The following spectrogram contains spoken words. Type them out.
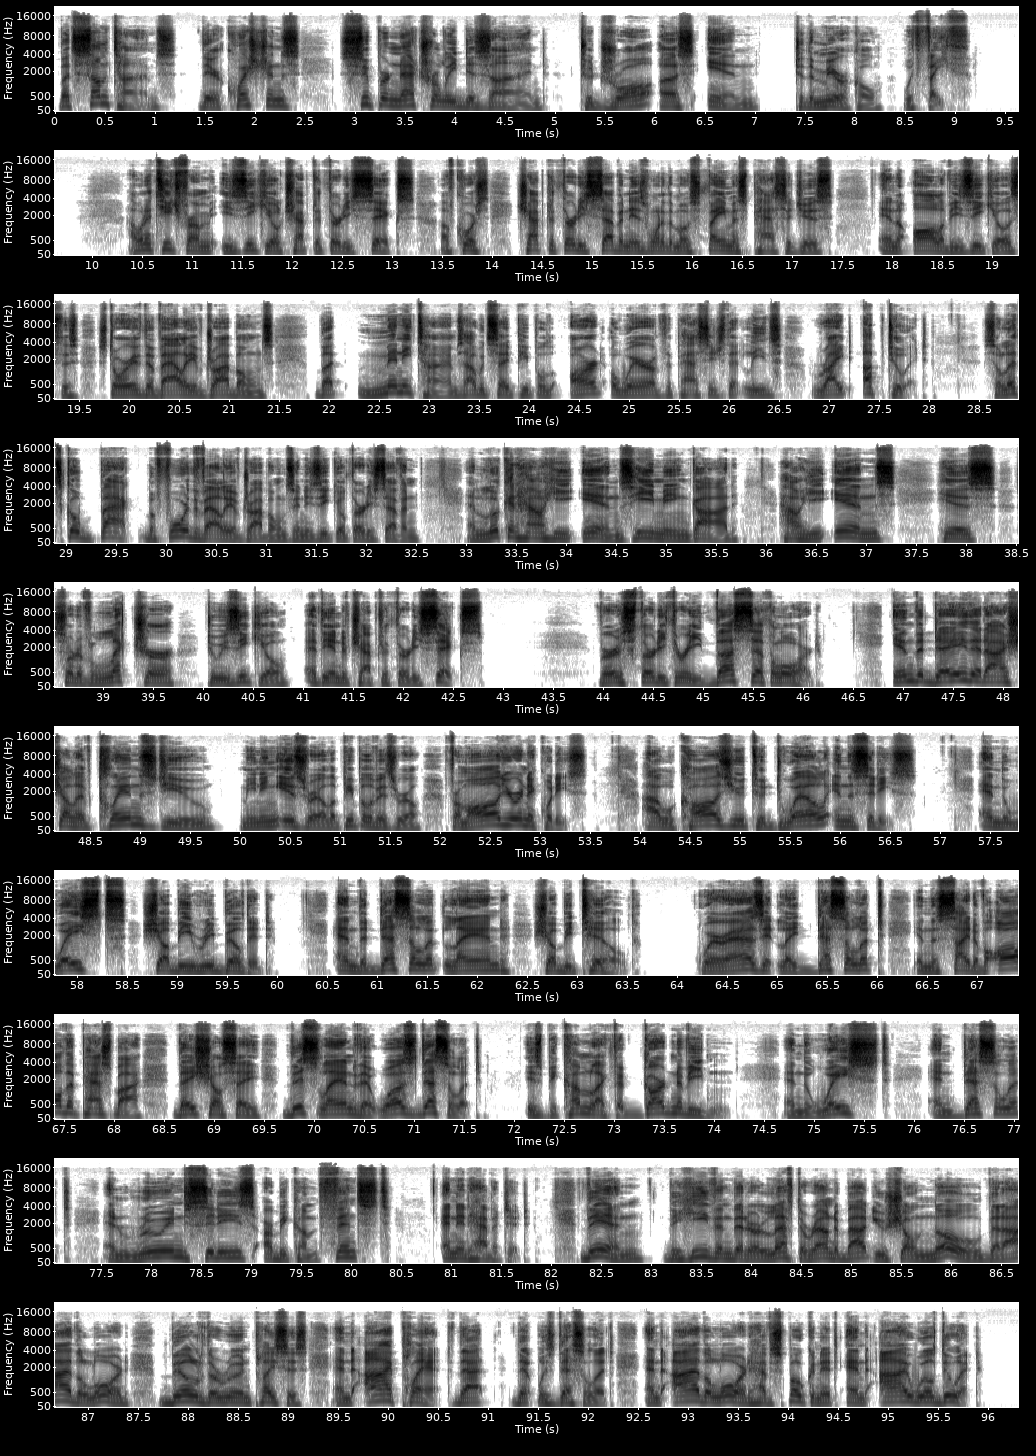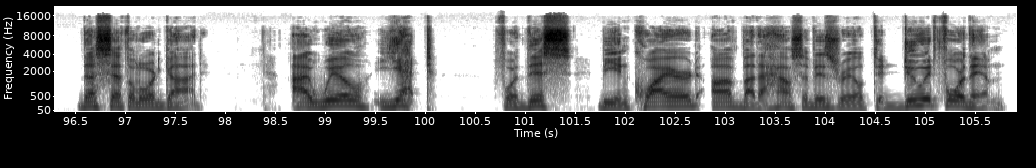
But sometimes they're questions supernaturally designed to draw us in to the miracle with faith. I want to teach from Ezekiel chapter 36. Of course, chapter 37 is one of the most famous passages in all of Ezekiel. It's the story of the valley of dry bones. But many times, I would say people aren't aware of the passage that leads right up to it. So let's go back before the Valley of Dry Bones in Ezekiel 37 and look at how he ends, he mean God, how he ends his sort of lecture to Ezekiel at the end of chapter 36. Verse 33 Thus saith the Lord, In the day that I shall have cleansed you meaning Israel, the people of Israel, from all your iniquities. I will cause you to dwell in the cities, and the wastes shall be rebuilded, and the desolate land shall be tilled. Whereas it lay desolate in the sight of all that passed by, they shall say, This land that was desolate is become like the Garden of Eden, and the waste and desolate and ruined cities are become fenced and inhabited. Then the heathen that are left around about you shall know that I, the Lord, build the ruined places, and I plant that that was desolate, and I, the Lord, have spoken it, and I will do it. Thus saith the Lord God I will yet for this be inquired of by the house of Israel to do it for them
